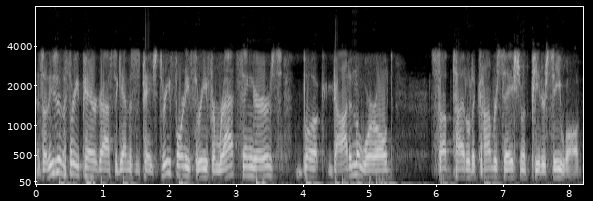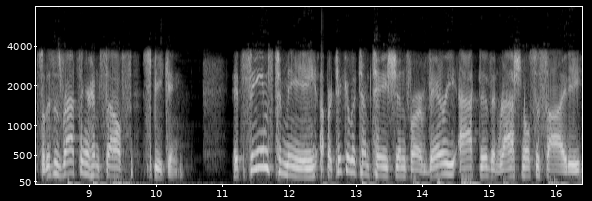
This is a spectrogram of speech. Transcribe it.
And so these are the three paragraphs. Again, this is page 343 from Ratzinger's book, God in the World, subtitled A Conversation with Peter Seewald. So this is Ratzinger himself speaking. It seems to me a particular temptation for our very active and rational society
